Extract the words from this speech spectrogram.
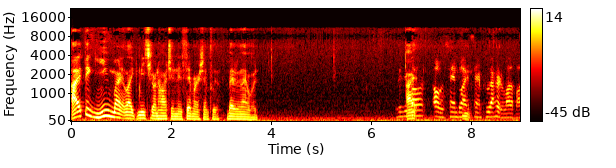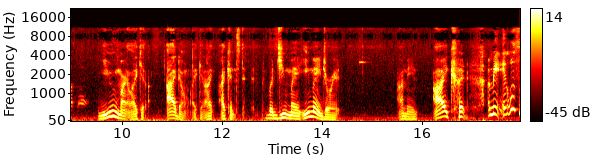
I think you might like Michiko and Hatchin and Samurai Champloo better than I would. What is it I- called? Oh, Sam Black, Sam Pooh. I heard a lot about that. You might like it. I don't like it. I, I couldn't stand it. But you may you may enjoy it. I mean, I could. I mean, it was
